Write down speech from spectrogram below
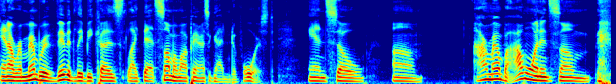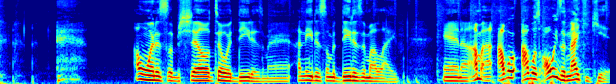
And I remember it vividly because, like, that summer, my parents had gotten divorced. And so, um, I remember I wanted some, I wanted some shell toe Adidas, man. I needed some Adidas in my life. And uh, I'm, I, was always a Nike kid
